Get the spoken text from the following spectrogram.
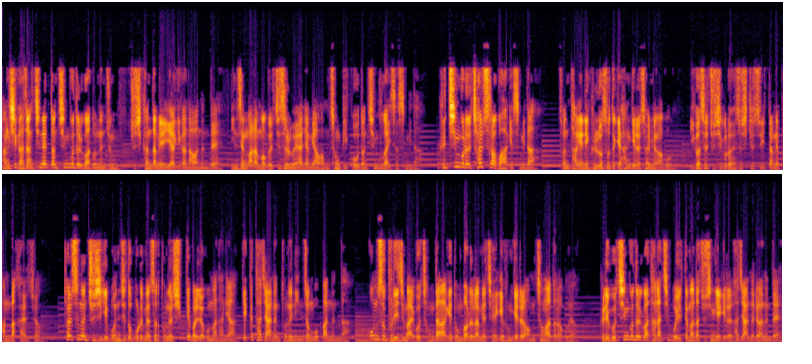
당시 가장 친했던 친구들과 노는 중 주식한다며 이야기가 나왔는데 인생 말아먹을 짓을 왜 하냐며 엄청 비꼬우던 친구가 있었습니다. 그 친구를 철수라고 하겠습니다. 전 당연히 근로소득의 한계를 설명하고 이것을 주식으로 해소시킬 수 있다며 반박하였죠. 철수는 주식이 뭔지도 모르면서 돈을 쉽게 벌려고만 하냐 깨끗하지 않은 돈은 인정 못 받는다. 꼼수 부리지 말고 정당하게 돈 벌으라며 제게 훈계를 엄청 하더라고요. 그리고 친구들과 다 같이 모일 때마다 주식 얘기를 하지 않으려 하는데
